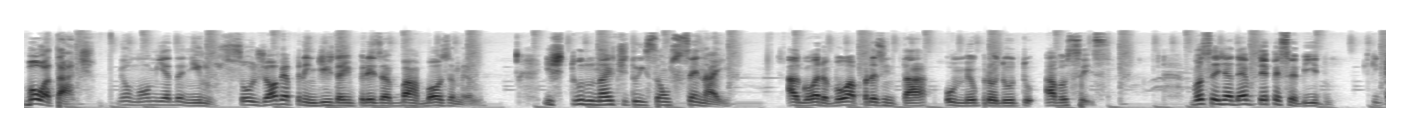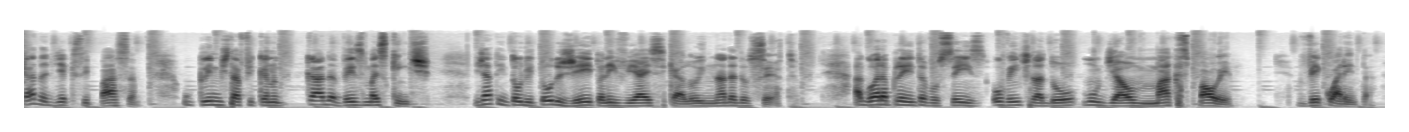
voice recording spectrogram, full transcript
Boa tarde, meu nome é Danilo, sou jovem aprendiz da empresa Barbosa Melo. Estudo na instituição Senai. Agora vou apresentar o meu produto a vocês. Você já deve ter percebido que cada dia que se passa, o clima está ficando cada vez mais quente. Já tentou de todo jeito aliviar esse calor e nada deu certo. Agora apresento a vocês o ventilador mundial Max Power V40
